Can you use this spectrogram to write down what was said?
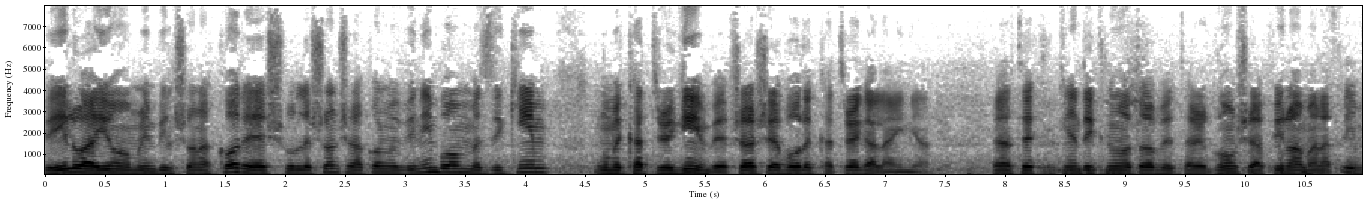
ואילו היו אומרים בלשון הקודש, הוא לשון שהכל מבינים בו, מזיקים ומקטרגים, ואפשר שיבואו לקטרג על העניין. ולתת כן תקנו אותו בתרגום שאפילו המלאכים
